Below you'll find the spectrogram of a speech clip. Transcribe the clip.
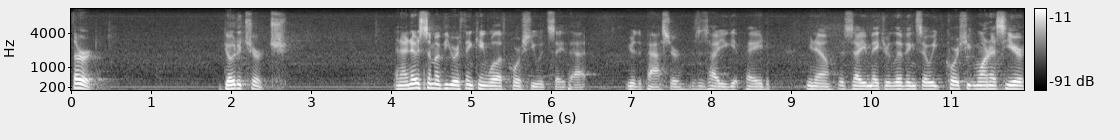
Third, go to church. And I know some of you are thinking, well, of course you would say that. You're the pastor. This is how you get paid. You know, this is how you make your living. So, we, of course, you'd want us here,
